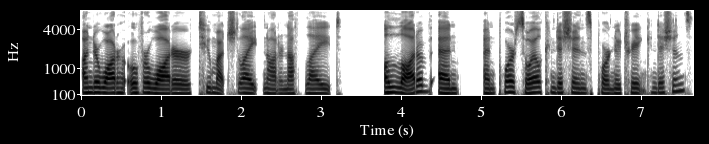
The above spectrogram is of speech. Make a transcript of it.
underwater, over water, too much light, not enough light, a lot of and and poor soil conditions, poor nutrient conditions,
